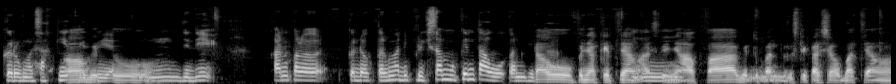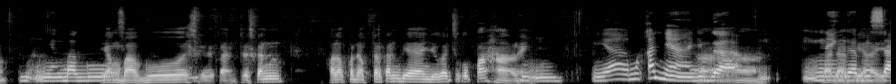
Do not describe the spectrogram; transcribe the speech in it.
ke rumah sakit Oh, gitu, ya gitu. Mm, jadi kan kalau ke dokter mah diperiksa mungkin tahu kan kita. Tahu penyakit yang aslinya apa gitu kan, terus dikasih obat yang Mm, yang bagus. yang bagus gitu kan. Terus kan kalau ke dokter kan biayanya juga cukup mahal nih. Mm, ya makanya juga. Ah, neng Nggak nggak biaya bisa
